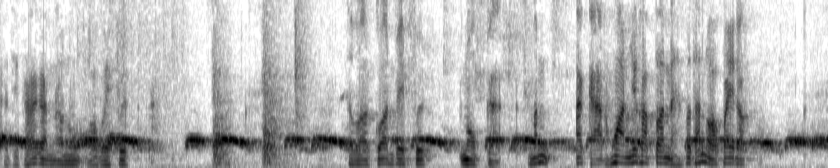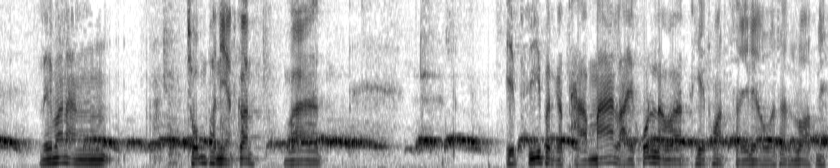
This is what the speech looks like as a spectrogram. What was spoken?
กสิพากันเอานกออกไปฝึก แต่ว่าก่อนไปฝึกนกอะมันอากาศห้อนอยู่ครับตอนน่ะพอท่านออกไปดอก เลยมานั่งชมพเนียดก่อนว่าเอฟซีเพิ่นก็ถามมาหลายคนแล้วว่าเทศฮอดใสแล้วว่าสั่นรอบนี่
